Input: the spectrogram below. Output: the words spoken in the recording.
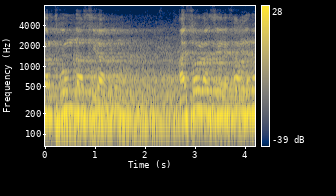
կրթվում, դաստիարակվում։ Այսօր այս երեխաները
